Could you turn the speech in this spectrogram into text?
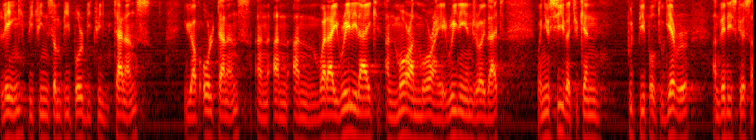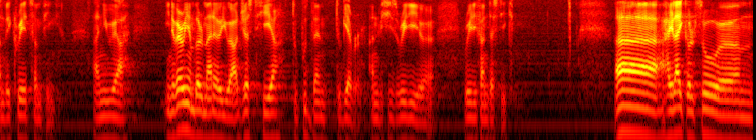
link between some people, between talents. You have all talents, and, and, and what I really like, and more and more, I really enjoy that, when you see that you can put people together and they discuss and they create something. And you are, in a very humble manner, you are just here to put them together. And this is really, uh, really fantastic. Uh, I like also um,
